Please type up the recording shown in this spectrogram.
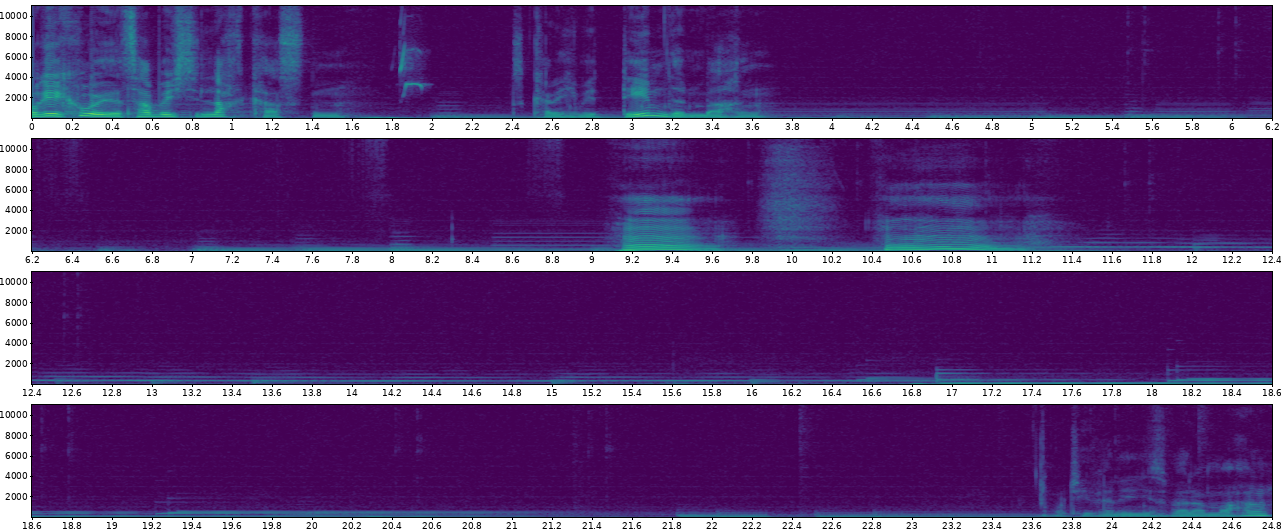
Okay, cool. Jetzt habe ich den Lachkasten. Was kann ich mit dem denn machen? Hm. Hm. Hier kann ich nichts weitermachen.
